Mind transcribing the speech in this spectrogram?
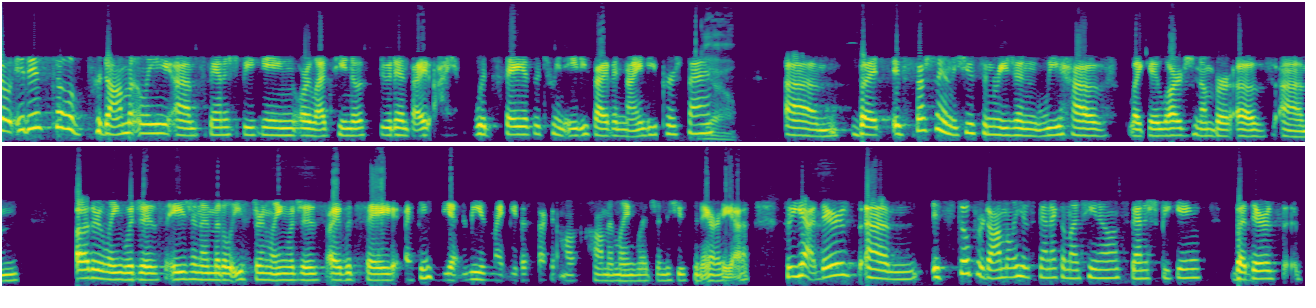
So it is still predominantly um, Spanish speaking or Latino students. I, I would say it's between 85 and 90 percent. Yeah. Um, but especially in the Houston region, we have like a large number of um, other languages, Asian and Middle Eastern languages. I would say I think Vietnamese might be the second most common language in the Houston area. So yeah, there's um, it's still predominantly Hispanic and Latino, Spanish speaking, but there's a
